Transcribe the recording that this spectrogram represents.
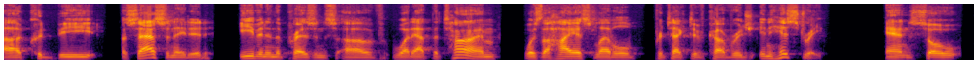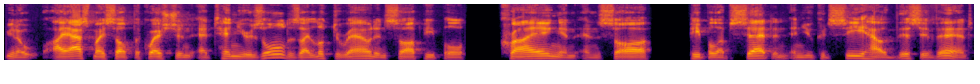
uh, could be assassinated even in the presence of what at the time was the highest level protective coverage in history. And so, you know, I asked myself the question at 10 years old as I looked around and saw people crying and, and saw people upset, and, and you could see how this event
